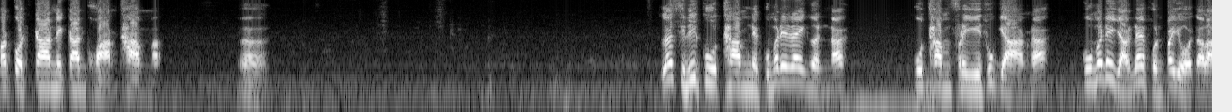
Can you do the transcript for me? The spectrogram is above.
ปรากฏการในการขวางธรรมอะ เออ และสิ่งที่กูทำเนี่ยกูไม่ได้ได้เงินนะ กูทำฟรีทุกอย่างนะ กูไม่ได้อยากได้ผลประโยชน์อะไร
